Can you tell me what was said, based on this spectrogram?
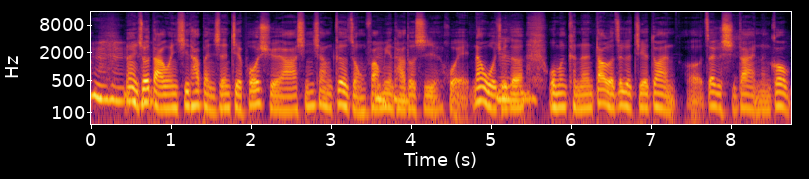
嗯哼，那你说达文西他本身解剖学啊、星象各种方面他都是会。那我觉得我们可能到了这个阶段，呃，这个时代能够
